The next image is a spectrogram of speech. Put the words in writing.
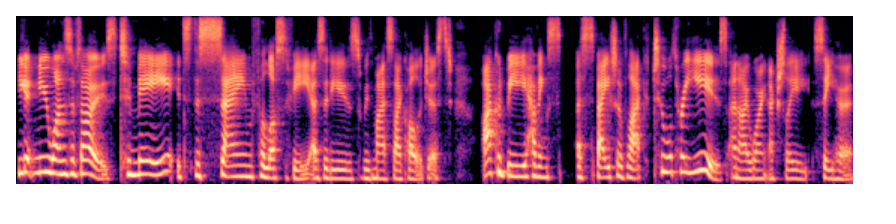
you get new ones of those to me it's the same philosophy as it is with my psychologist i could be having a spate of like 2 or 3 years and i won't actually see her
